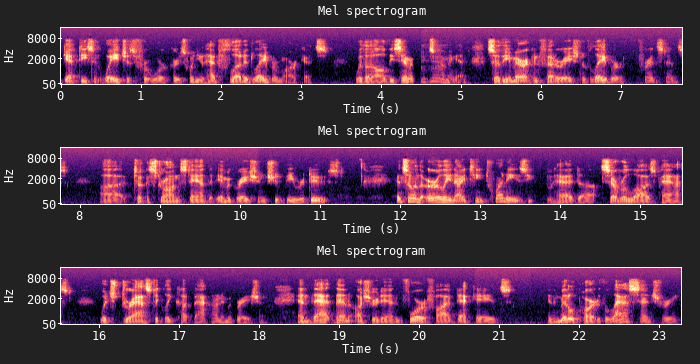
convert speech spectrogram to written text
get decent wages for workers when you had flooded labor markets with all these immigrants mm-hmm. coming in. So the American Federation of Labor, for instance, uh, took a strong stand that immigration should be reduced. And so in the early 1920s, you had uh, several laws passed which drastically cut back on immigration. And that then ushered in four or five decades in the middle part of the last century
